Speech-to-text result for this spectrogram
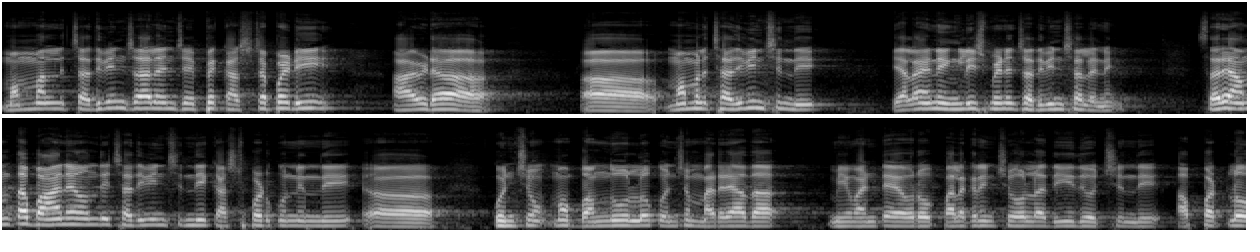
మమ్మల్ని చదివించాలని చెప్పి కష్టపడి ఆవిడ మమ్మల్ని చదివించింది. ఎలా అయినా ఇంగ్లీష్ మీడియం చదివించాలని. సరే అంతా బాగానే ఉంది చదివించింది కష్టపడుకునింది. కొంచెం మా బంధువుల్లో కొంచెం మర్యాద మేమంటే ఎవరో పలకరించే వాళ్ళు అది ఇది వచ్చింది. అప్పట్లో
